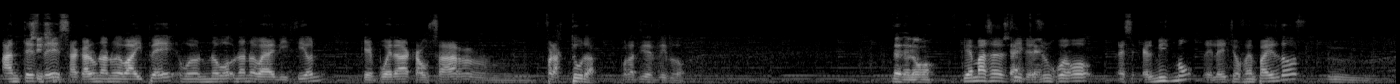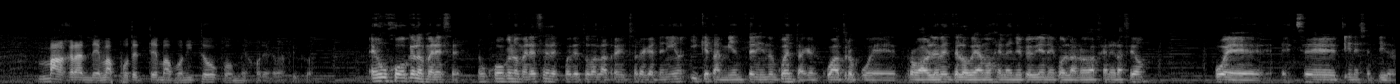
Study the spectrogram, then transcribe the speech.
Antes Sí, de sí. sacar una nueva IP una nueva edición que pueda causar fractura, por así decirlo. Desde luego. ¿Qué más a sea, decir? que- Es un juego, es el mismo, el Age of Empires 2, mm, más grande, más potente, más bonito, con mejores gráficos. Es un juego que lo merece. Es un juego que lo merece después de toda la trayectoria que ha tenido y que también teniendo en cuenta que el 4 pues probablemente lo veamos el año que viene con la nueva generación, pues este tiene sentido.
